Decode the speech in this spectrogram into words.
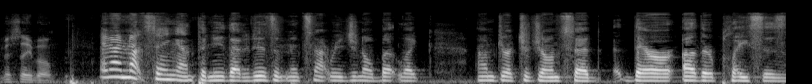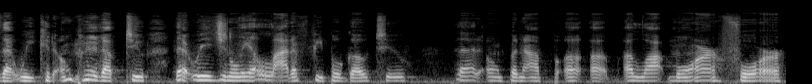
Ms. Lebo? And I'm not saying, Anthony, that it isn't and it's not regional, but like um, Director Jones said, there are other places that we could open it up to that regionally a lot of people go to that open up a, a, a lot more for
